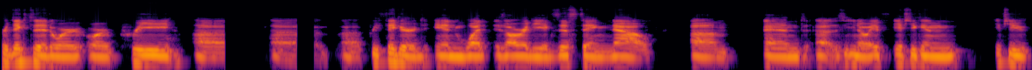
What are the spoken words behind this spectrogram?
predicted or or pre uh, uh, uh, prefigured in what is already existing now. Um, and uh, you know, if if you can, if you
